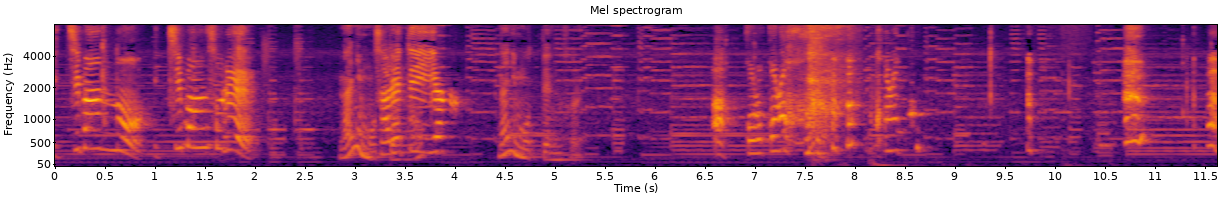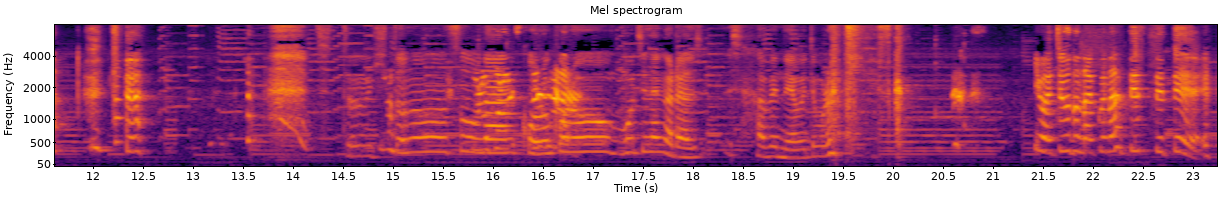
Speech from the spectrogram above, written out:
一番の一番それ何持ってんの？されて嫌な何持ってんのそれ？あコロコロ。コロコロ。ちょっと人の相談 コロコロ持ちながら喋るのやめてもらっていい？今ちょうどなくなって捨てて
